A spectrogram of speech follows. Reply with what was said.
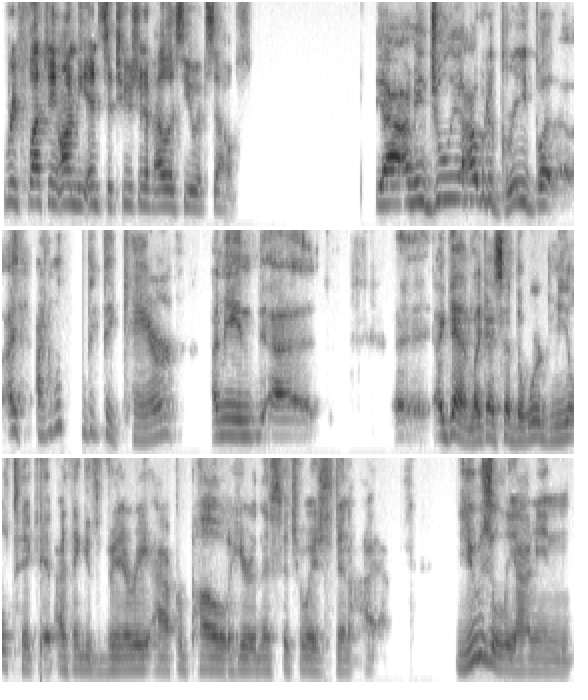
reflecting on the institution of LSU itself. Yeah, I mean, Julia, I would agree, but I I don't think they care. I mean, uh, again, like I said, the word meal ticket, I think is very apropos here in this situation. I usually, I mean,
